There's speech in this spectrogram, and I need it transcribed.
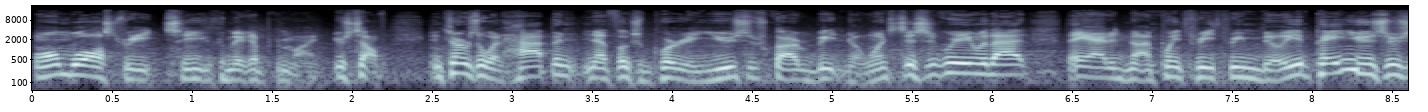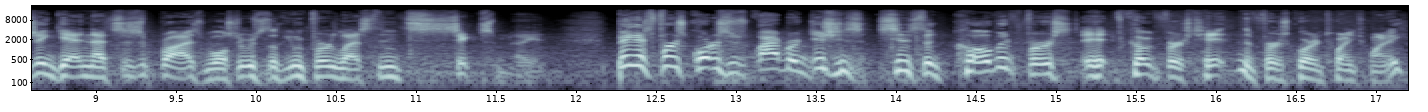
on Wall Street so you can make up your mind yourself. In terms of what happened, Netflix reported a huge subscriber beat. No one's disagreeing with that. They added 9.33 million paid users. Again, that's a surprise. Wall Street was looking for less than 6 million. Biggest first quarter subscriber additions since the COVID first, eh, COVID first hit in the first quarter of 2020.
